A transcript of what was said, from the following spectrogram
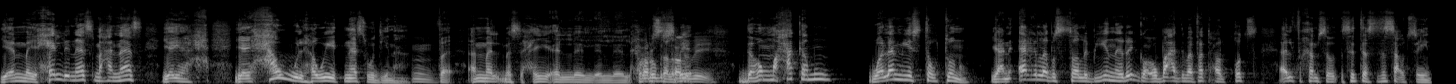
يا إما يحل ناس مع الناس يا يح- يا يحول هوية ناس ودينها. فاما المسيحية ال- ال- ال- الحروب الصليبية. ده هم حكموا ولم يستوطنوا. يعني أغلب الصليبيين رجعوا بعد ما فتحوا القدس 1699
